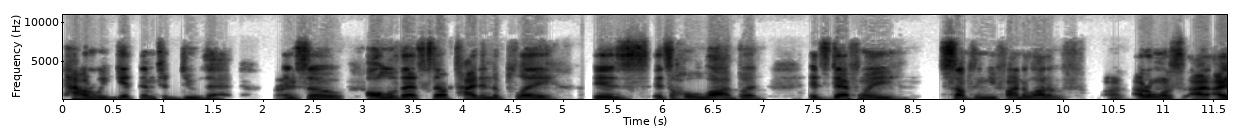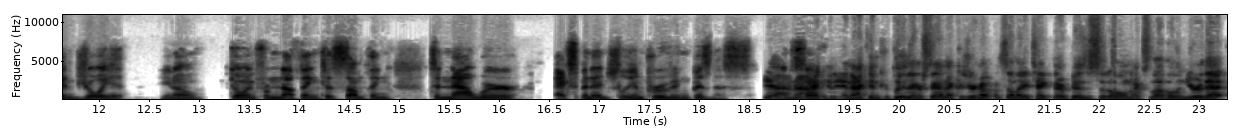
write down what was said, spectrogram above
How do we get them to do that? Right. And so all of that stuff tied into play is it's a whole lot, but it's definitely something you find a lot of. I I don't want to. I, I enjoy it. You mm-hmm. know, going from nothing to something to now we're exponentially improving business. Yeah, And and, so- I can and I can completely understand that because you're helping somebody take their business to the whole next level, and you're that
